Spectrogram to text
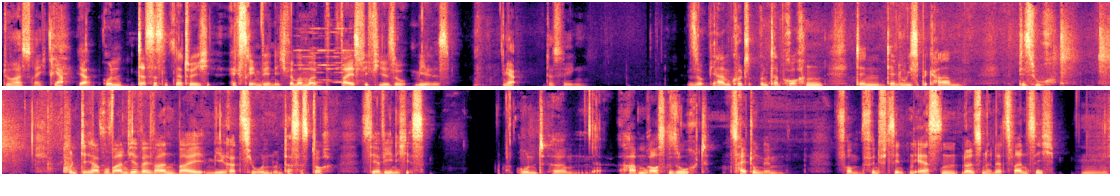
Du hast recht, ja. Ja, und das ist natürlich extrem wenig, wenn man mal weiß, wie viel so Mehl ist. Ja, deswegen. So, wir haben kurz unterbrochen, denn der Luis bekam Besuch. Und ja, wo waren wir? Wir waren bei Mehlrationen und dass es doch sehr wenig ist. Und ähm, haben rausgesucht Zeitungen vom 15.01.1920 Mhm.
